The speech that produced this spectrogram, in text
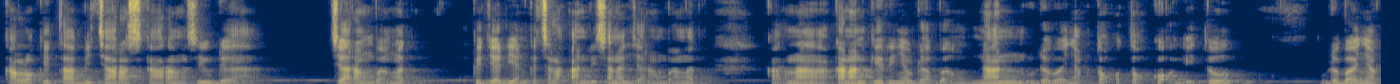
kalau kita bicara sekarang sih udah jarang banget kejadian kecelakaan di sana jarang banget. Karena kanan kirinya udah bangunan, udah banyak toko-toko gitu, udah banyak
